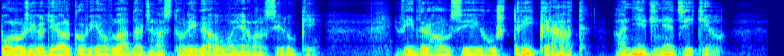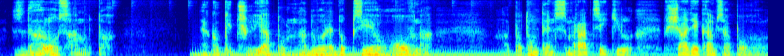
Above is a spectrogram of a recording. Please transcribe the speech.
Položil ďalkový ovládač na stolík a ovoniaval si ruky. Vydrhol si ich už trikrát a nič necítil. Zdalo sa mu to. Ako keď šliapol na dvore do psieho hovna a potom ten smrad cítil všade, kam sa pohol.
